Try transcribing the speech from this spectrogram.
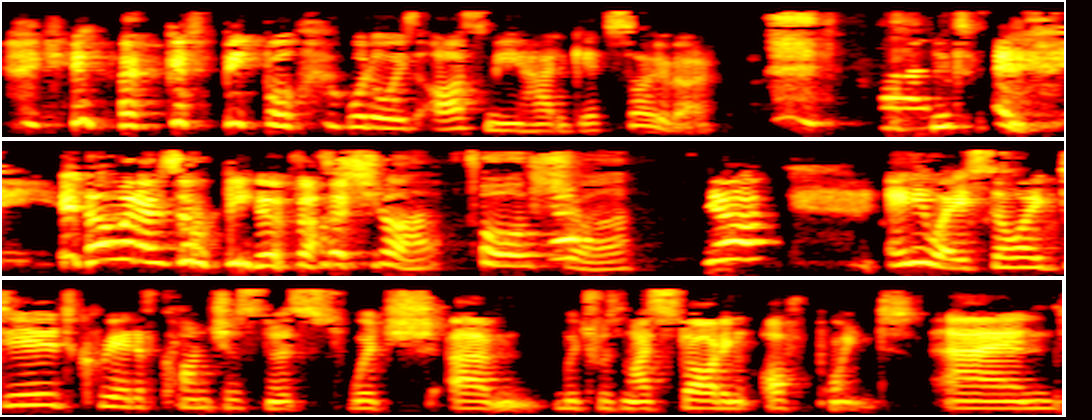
you know, because people would always ask me how to get sober. And, and you know what I'm talking about? For sure, for sure. Yeah. Anyway, so I did creative consciousness, which, um, which was my starting off point. And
